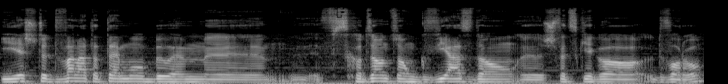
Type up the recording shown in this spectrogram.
i jeszcze dwa lata temu byłem wschodzącą gwiazdą szwedzkiego dworu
